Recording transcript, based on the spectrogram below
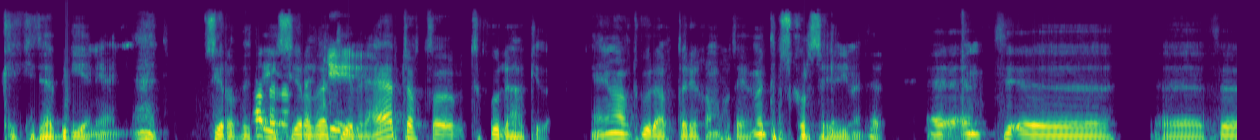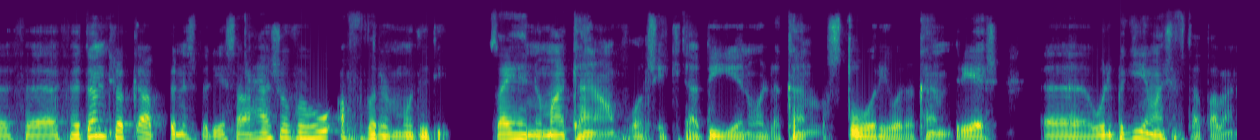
كتابيا يعني عادي، سيرة ذاتية أي هذا سيرة ذاتية أكيد. بالحياة بتعرف تقولها كذا، يعني ما بتقولها بطريقة مختلفة، ما أنت بسكورسيزي مثلا. ف- ف Don't Look Up بالنسبة لي صراحة أشوفه هو أفضل الموجودين. صحيح إنه ما كان أفضل شيء كتابيا ولا كان أسطوري ولا كان مدري إيش. أه والبقية ما شفتها طبعا.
